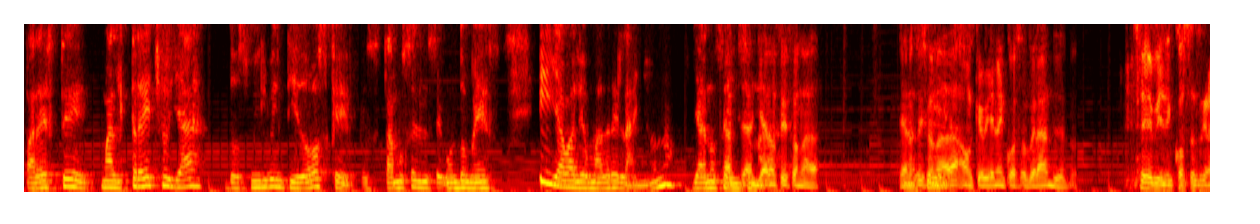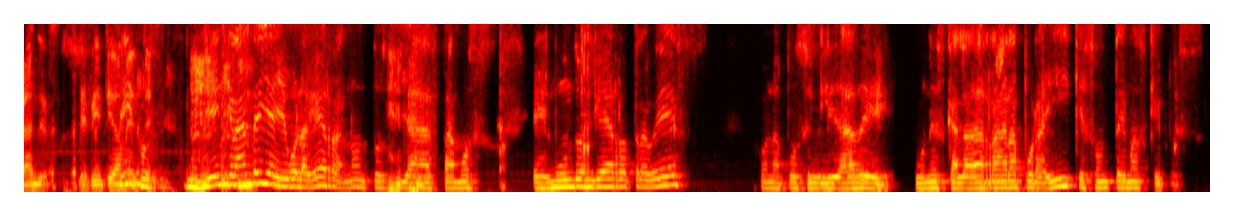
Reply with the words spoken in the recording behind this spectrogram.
para este maltrecho ya 2022 que pues estamos en el segundo mes y ya valió madre el año, ¿no? Ya no se hizo nada. Ya no se hizo nada. Ya no se hizo nada, aunque vienen cosas grandes, ¿no? Sí, vienen cosas grandes, definitivamente. Sí, pues bien grande ya llegó la guerra, ¿no? Entonces ya estamos el mundo en guerra otra vez, con la posibilidad de una escalada rara por ahí, que son temas que pues,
